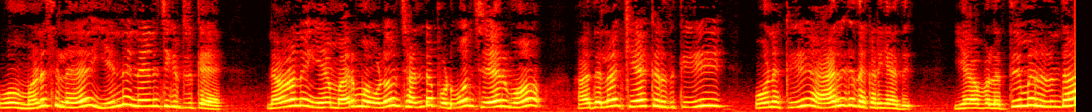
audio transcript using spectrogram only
உன் மனசுல என்ன நினைச்சுக்கிட்டு இருக்க? நானும் என் மருமகளும் சண்டை போடுவோம் சேருவோம். அதெல்லாம் கேட்கறதுக்கு உனக்கு அருகதை கிடையாது. எவ்வளோ திமிர் இருந்தா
